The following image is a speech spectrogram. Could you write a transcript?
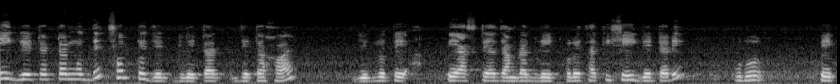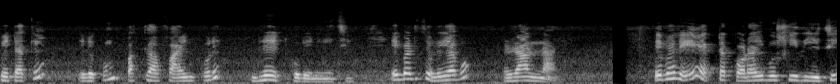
এই গ্রেটারটার মধ্যে ছোট্ট যে গ্রেটার যেটা হয়, যেগুলোতে পেঁয়াজ টেয়াজ আমরা গ্রেট করে থাকি, সেই গ্রেটারে পুরো পেঁপেটাকে এরকম পাতলা ফাইন করে গ্রেট করে নিয়েছি। এবার চলে যাব রান্নায়। এবারে একটা কড়াই বসিয়ে দিয়েছি।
